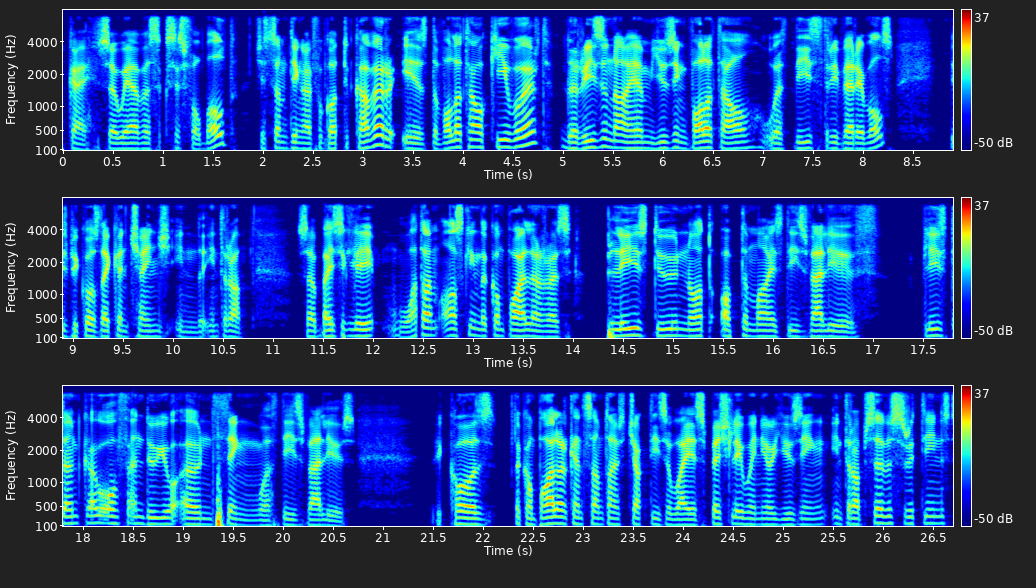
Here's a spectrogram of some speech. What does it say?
Okay, so we have a successful build. Just something I forgot to cover is the volatile keyword. The reason I am using volatile with these three variables is because they can change in the interrupt. So basically what I'm asking the compiler is please do not optimize these values. Please don't go off and do your own thing with these values because the compiler can sometimes chuck these away, especially when you're using interrupt service routines.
